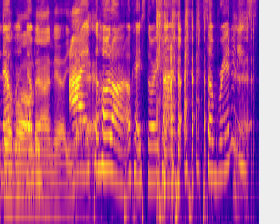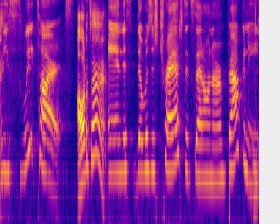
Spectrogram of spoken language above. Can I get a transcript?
of stuff was- all was- down there. I Yeah. could hold on. Okay, story time. so Brandon eats these sweet tarts, all the time. and this there was this trash that sat on our balcony.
